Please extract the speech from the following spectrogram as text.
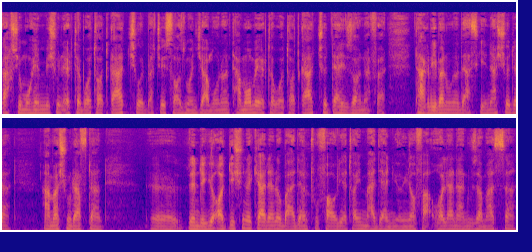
بخش مهمشون ارتباطات قطع شد. بچه های سازمان جوانان تمام ارتباطات قطع شد. ده هزار نفر. تقریبا اونا دستگیر نشدن. همشون رفتن زندگی عادیشون رو کردن و بعدا تو فعالیت های مدنی و اینا فعالن. هنوزم هستن.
